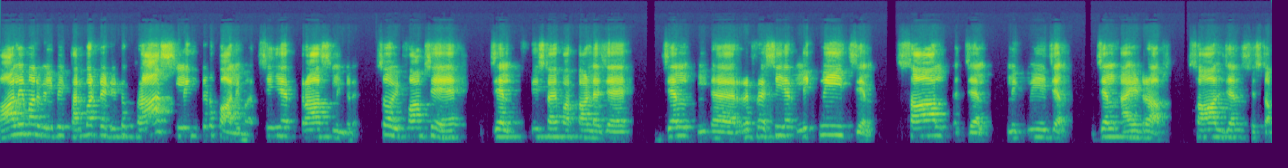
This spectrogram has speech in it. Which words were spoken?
polymer will be converted into cross-linked polymer. See here, cross-linked. So it forms a gel. This type are called as a gel uh, refresher liquid gel. Sol gel, liquid gel, gel eye drops, Sol gel system.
